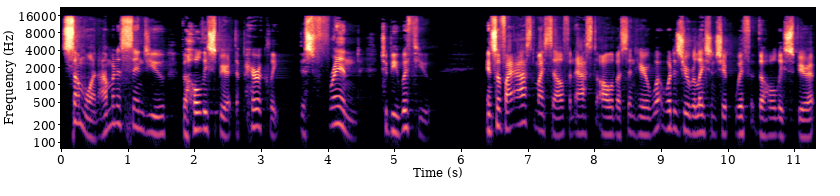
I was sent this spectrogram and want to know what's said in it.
someone. I'm going to send you the Holy Spirit, the Paraclete, this friend to be with you. And so, if I asked myself and asked all of us in here, what, what is your relationship with the Holy Spirit?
